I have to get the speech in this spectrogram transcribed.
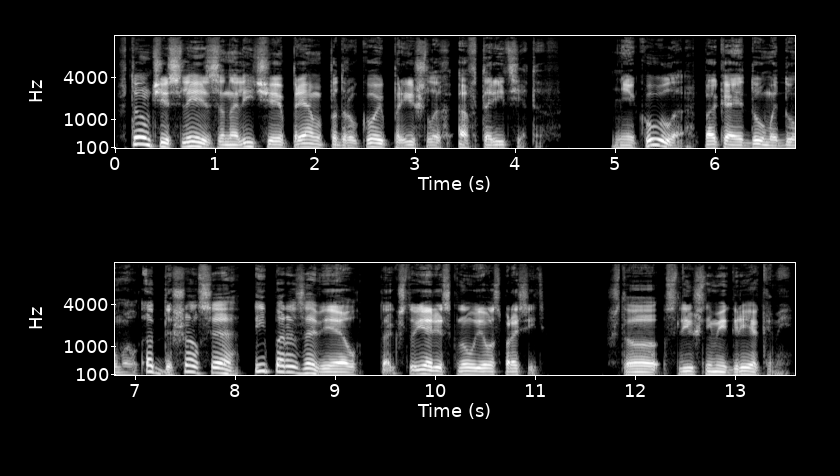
в том числе из-за наличия прямо под рукой пришлых авторитетов. Никула, пока я думы думал, отдышался и порозовел, так что я рискнул его спросить, что с лишними греками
